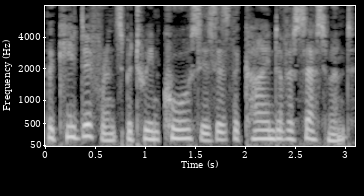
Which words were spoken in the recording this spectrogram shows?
The key difference between courses is the kind of assessment.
